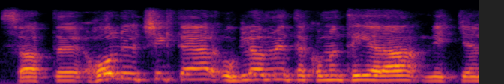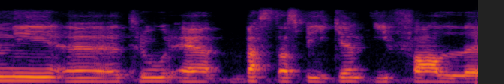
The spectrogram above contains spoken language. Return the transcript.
Så att eh, håll utkik där och glöm inte kommentera vilken ni eh, tror är bästa spiken ifall eh,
